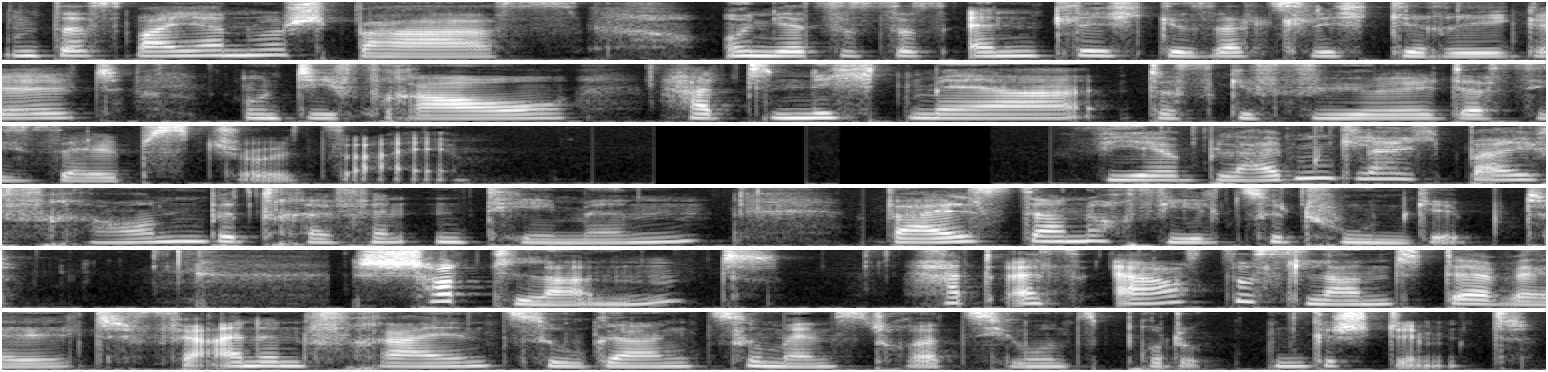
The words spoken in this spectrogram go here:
Und das war ja nur Spaß. Und jetzt ist das endlich gesetzlich geregelt und die Frau hat nicht mehr das Gefühl, dass sie selbst schuld sei. Wir bleiben gleich bei Frauen betreffenden Themen, weil es da noch viel zu tun gibt. Schottland hat als erstes Land der Welt für einen freien Zugang zu Menstruationsprodukten gestimmt.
